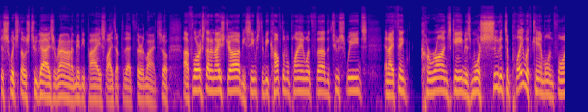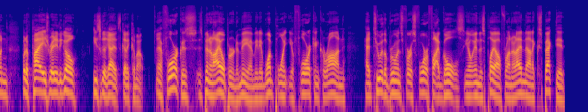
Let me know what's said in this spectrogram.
to switch those two guys around, and maybe Paille slides up to that third line. So uh, Florek's done a nice job. He seems to be comfortable playing with uh, the two Swedes, and I think Caron's game is more suited to play with Campbell and Thornton. But if Paille is ready to go, he's the guy that's got to come out. Yeah, Florek has, has been an eye opener to me. I mean, at one point, you know, and Caron had two of the Bruins' first four or five goals, you know, in this playoff run, and I had not expected.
